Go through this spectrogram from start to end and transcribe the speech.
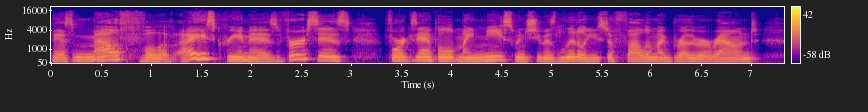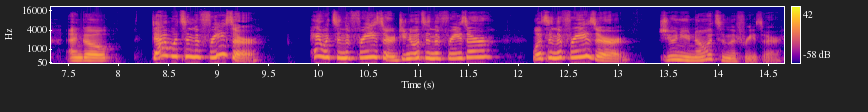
this mouthful of ice cream is versus, for example, my niece, when she was little, used to follow my brother around and go, Dad, what's in the freezer? Hey, what's in the freezer? Do you know what's in the freezer? What's in the freezer? June, you know what's in the freezer.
